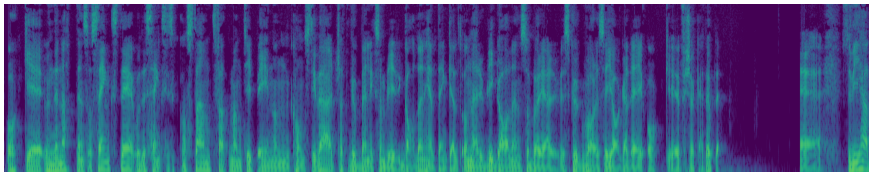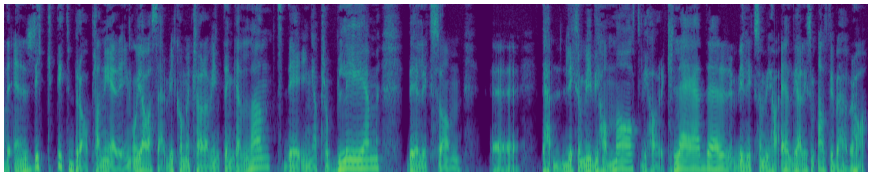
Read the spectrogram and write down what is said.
Och eh, under natten så sänks det och det sänks liksom konstant för att man typ är i någon konstig värld så att gubben liksom blir galen helt enkelt. Och när du blir galen så börjar skuggvarelser jaga dig och eh, försöka äta upp dig. Eh, Så vi hade en riktigt bra planering och jag var så här, vi kommer klara vintern galant, det är inga problem, det är liksom, eh, det här, liksom vi, vi har mat, vi har kläder, vi, liksom, vi har, vi har liksom allt vi behöver ha.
